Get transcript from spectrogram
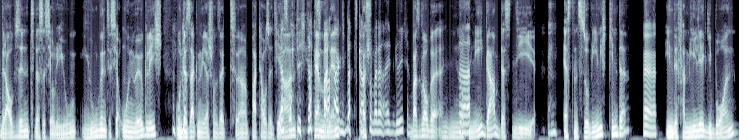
drauf sind, das ist ja, oder Jugend ist ja unmöglich. Und das sagen wir ja schon seit ein äh, paar tausend Jahren. Das ich permanent. Sagen. Das gab was, schon bei den alten Griechen. Was glaube noch ja. nie gab, dass die erstens so wenig Kinder äh. in der Familie geboren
